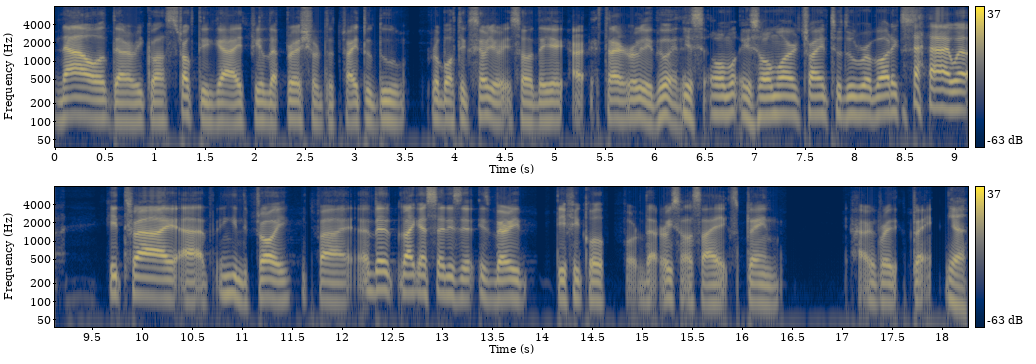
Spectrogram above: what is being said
now the reconstructive guys feel the pressure to try to do robotic surgery, so they are start really doing it. Is Omar, is Omar trying to do robotics? well, he tried. Uh, I think in Detroit, he tried. Uh, but like I said, it's, it's very difficult for the reasons I explained. I already explained. Yeah.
